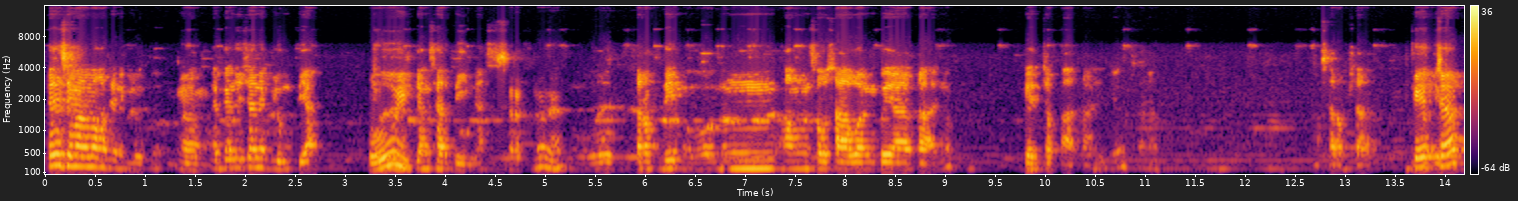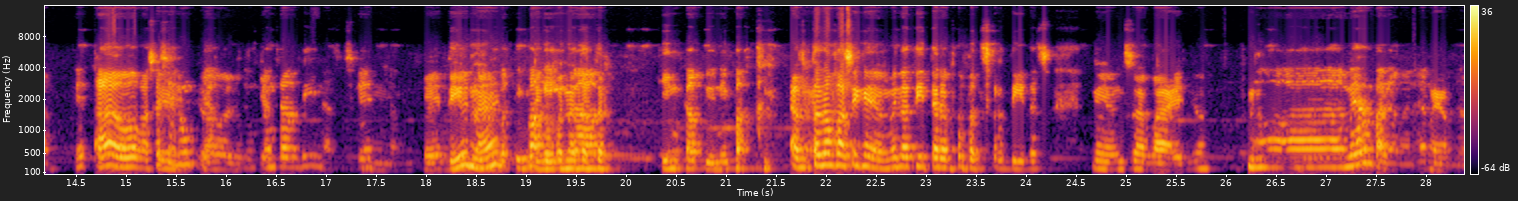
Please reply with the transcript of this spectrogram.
Ayun, si mama kasi nagluto. Oh. Nagano siya, naglumpia. Uy, Lumpiang sardinas. sarap nun ha. Oo, sarap din. Oo. Nung ang sausawan ko yata, ano, ketchup ata. Yun, sarap. Masarap-sarap. Ketchup? Ketchup. Ah, oo, kasi... Kasi lumpia. Oo, lumpia. Lumpiang sardinas. Ketchup. Pwede yun ha. Iba't iba, Hindi ko pa king cup, natatar- king cup, unipack. Ang tanong kasi ngayon, may natitira pa ba sardinas ngayon sa bahay nyo? Ah, meron pa naman. Meron pa.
